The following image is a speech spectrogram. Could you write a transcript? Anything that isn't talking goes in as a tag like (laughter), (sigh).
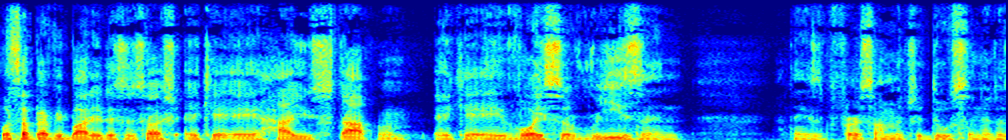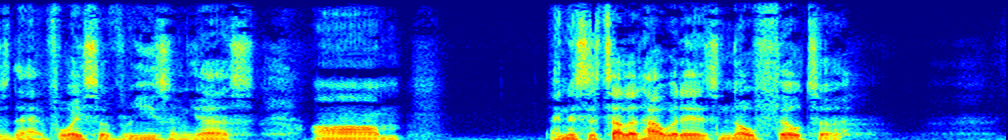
What's up, everybody? This is Hush, aka How You Stop 'Em, aka Voice of Reason. I think it's the first time I'm introducing it as that Voice of Reason. Yes. Um, and this is Tell It How It Is, no filter.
